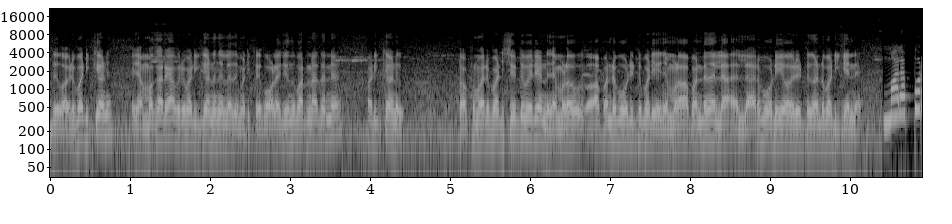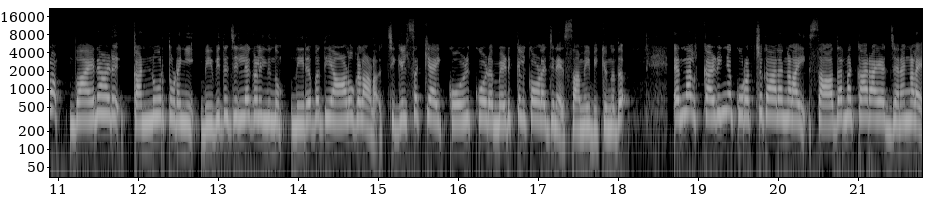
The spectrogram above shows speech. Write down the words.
ഇത് അവർ പഠിക്കുകയാണ് നമുക്കറിയാം അവർ പഠിക്കുകയാണെന്നുള്ളത് മെഡിക്കൽ കോളേജ് എന്ന് പറഞ്ഞാൽ തന്നെ പഠിക്കുകയാണ് ഡോക്ടർമാർ പഠിച്ചിട്ട് വരികയാണ്. നമ്മൾ അപ്പന്റെ ബോഡി ഇട്ട് പഠിക്കുക നമ്മൾ അപ്പന്റെ എന്നല്ല എല്ലാവരും ബോഡി ഓരോട്ട് കണ്ട് പഠിക്കുക തന്നെ. മലപ്പുറം വയനാട് കണ്ണൂർ തുടങ്ങി വിവിധ ജില്ലകളിൽ നിന്നും നിരവധി ആളുകളാണ് ചികിത്സയ്ക്കായി കോഴിക്കോട് മെഡിക്കൽ കോളേജിനെ സമീപിക്കുന്നത്. എന്നാൽ കഴിഞ്ഞ കുറച്ചു കാലങ്ങളായി സാധാരണക്കാരായ ജനങ്ങളെ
